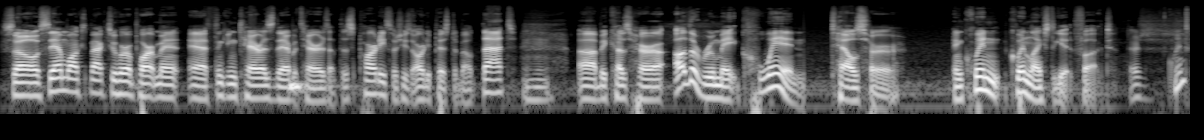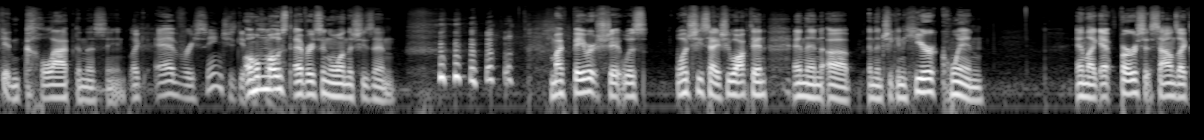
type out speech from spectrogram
so Sam walks back to her apartment uh, thinking Tara's there, but Tara's at this party, so she's already pissed about that Mm-hmm. uh, because her other roommate, Quinn, tells her, and Quinn Quinn likes to get fucked. There's Quinn's getting clapped in this scene. like every scene she's getting almost every single one that she's in. My favorite shit was what she say. She walked in and then uh and then she can hear Quinn. And like at first it sounds like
